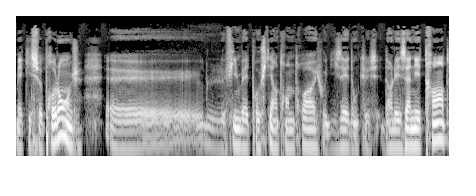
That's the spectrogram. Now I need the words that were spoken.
mais qui se prolonge. Euh, le film va être projeté en 33, je vous disais, donc dans les années 30.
